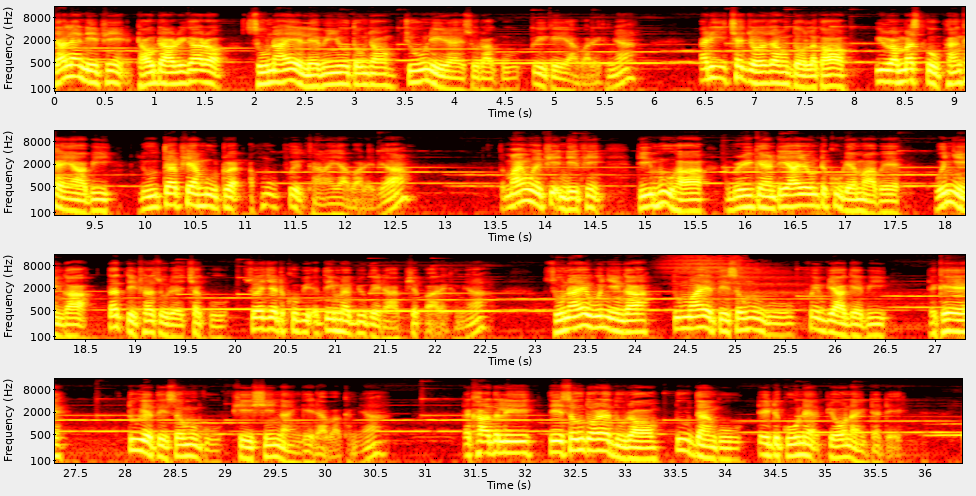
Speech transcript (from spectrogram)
ရလက်နေဖြင့်ဒေါက်တာတွေကတော့ဇိုနာရဲ့လေဘင်းရိုးသုံးချောင်းကျိုးနေတယ်ဆိုတာကိုတွေ့ခဲ့ရပါတယ်ခင်ဗျာ အဲ့ဒီအချက်ကြောကြောင့်တော့၎င်းအီရမတ်ကိုဖမ်းခံရပြီးလူတက်ဖြတ်မှုအတွက်အမှုဖွင့်ခံလိုက်ရပါတယ်ဗျာတမိုင်းဝင်ဖြစ်အနေဖြင့်ဒီအမှုဟာအမေရိကန်တရားရုံးတစ်ခုထဲမှာပဲဝိညာဉ်ကတက်တည်ထွက်ဆိုတဲ့ချက်ကိုစွဲချက်တစ်ခုပြီးအတိမတ်ပြုခဲ့တာဖြစ်ပါတယ်ခင်ဗျာဇိုနာရဲ့ဝိညာဉ်ကသူမရဲ့တည်ဆုံမှုကိုဖွင့်ပြခဲ့ပြီးတကယ်သူ့ရဲ့တည်ဆုံမှုကိုဖြေရှင်းနိုင်ခဲ့တာပါခင်ဗျာတခါတလေတည်ဆုံသွားတဲ့သူတော်သူ့အတန်ကိုတိတ်တကိုးနဲ့ပြောနိုင်တတ်တယ်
